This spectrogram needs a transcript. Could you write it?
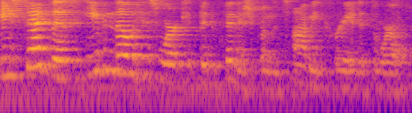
He said this even though his work had been finished from the time he created the world.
